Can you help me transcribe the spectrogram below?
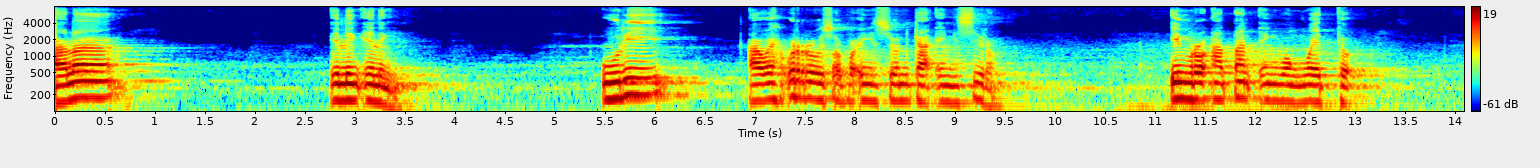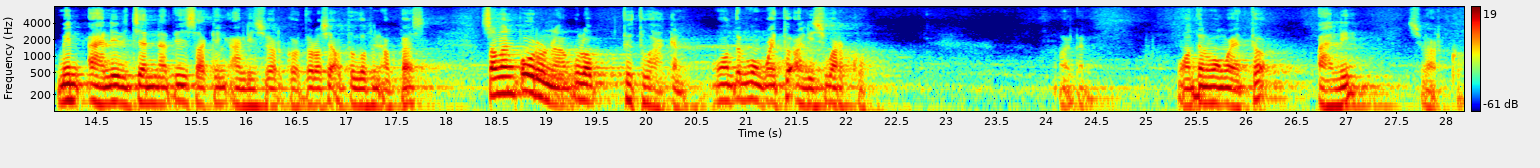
ala iling-iling. Uri aweh weruh sapa ingsun ka ing imro'atan ing wong wedok min ahli jannati saking ahli swarga. Terus Abdullah bin Abbas sampean purun kula duduhaken wonten wong wedok ahli swarga. Wonten wonten wong wedok ahli swarga.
